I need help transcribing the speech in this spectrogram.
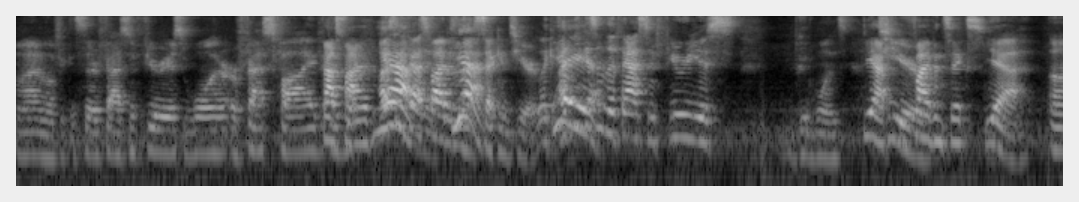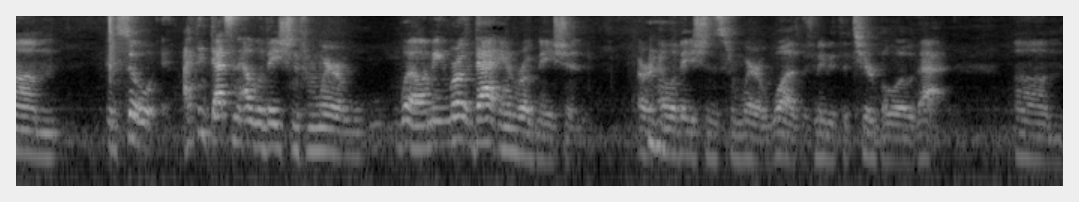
I don't know if you consider Fast and Furious one or Fast Five. Fast I Five, I yeah. say Fast Five is in that second tier. Like Yeah, I think yeah, it's yeah. in the Fast and Furious good ones. Yeah, tier. five and six. Yeah. Um, and so I think that's an elevation from where. Well, I mean, Ro- that and Rogue Nation are Mhm. elevations from where it was, which maybe the tier below that. Um,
